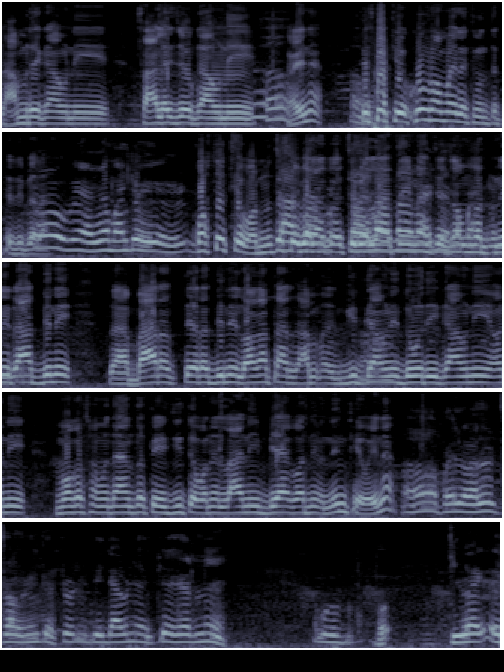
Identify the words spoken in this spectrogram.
झाम्रे गाउने सालेजो गाउने होइन? त्यस्तो थियो खुब रमाइलो थियो त त्यति बेला। रमाइलो। कस्तो थियो भन्नु त त्यो बेलाको त्यो बेला चाहिँ मान्छे जमघट हुने रात दिनै बाह्र तेह्र दिनै लगातार गीत गाउने दोहोरी गाउने अनि मगर समुदायमा त त्यही जित्यो भने लाने बिहा गर्ने भन्ने नि थियो होइन? पहिला पहिला चल्ने त्यस्तो गिदाउने के गर्ने? अब तिहार ए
